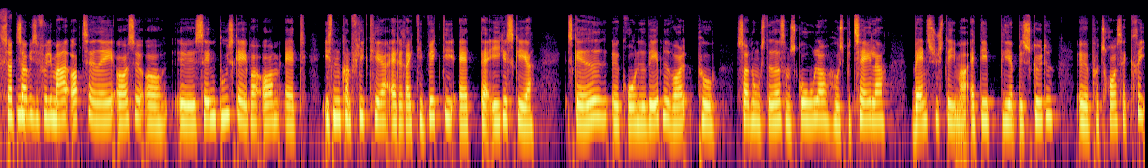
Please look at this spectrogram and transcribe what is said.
Sådan. Så er vi selvfølgelig meget optaget af også at øh, sende budskaber om, at i sådan en konflikt her er det rigtig vigtigt, at der ikke sker skade øh, grundet væbnet vold på sådan nogle steder som skoler, hospitaler, vandsystemer, at det bliver beskyttet øh, på trods af krig.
